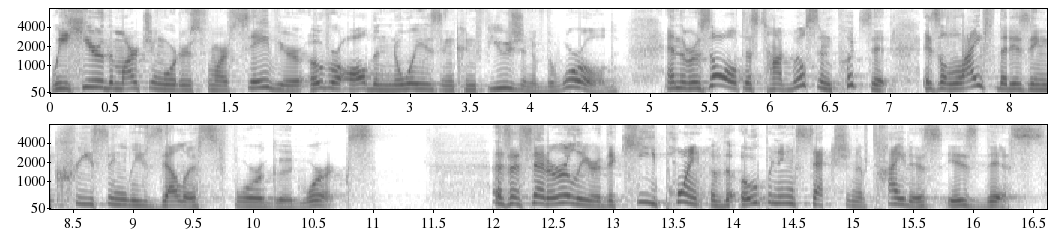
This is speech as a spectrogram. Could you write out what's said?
We hear the marching orders from our Savior over all the noise and confusion of the world. And the result, as Todd Wilson puts it, is a life that is increasingly zealous for good works. As I said earlier, the key point of the opening section of Titus is this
